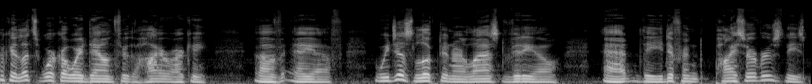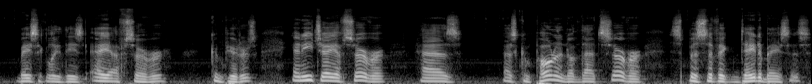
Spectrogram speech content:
Okay, let's work our way down through the hierarchy of AF. We just looked in our last video at the different PI servers, these basically these AF server computers, and each AF server has as component of that server specific databases.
